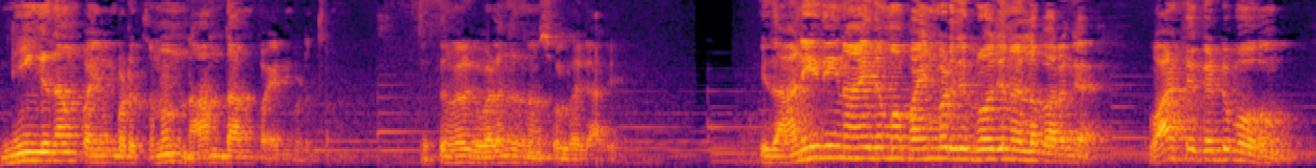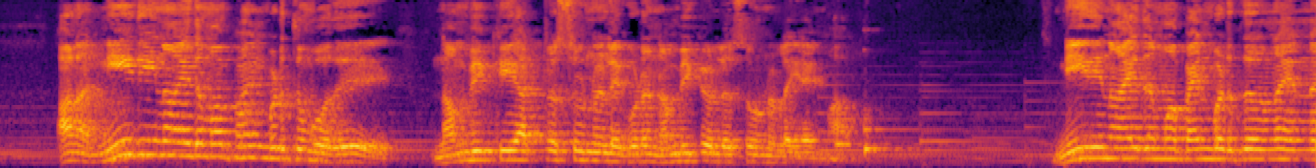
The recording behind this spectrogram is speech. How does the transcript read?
நீங்க தான் பயன்படுத்தணும் நான் தான் பயன்படுத்தணும். எத்தனை பேருக்கு விளங்குது நான் சொல்ற காரியம்? இது அநீதியின் ஆயுதமா பயன்படுத்தி பிரயோஜனம் இல்லை பாருங்க. வாழ்க்கை கெட்டு போகும். ஆனா நீதியின் ஆயுதமா பயன்படுத்தும் போது நம்பிக்கையற்ற சூழ்நிலை கூட நம்பிக்கையுள்ள சூழ்நிலையாய் மாறும். நீதின் ஆயுதமா பயன்படுத்துறதுனா என்ன?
